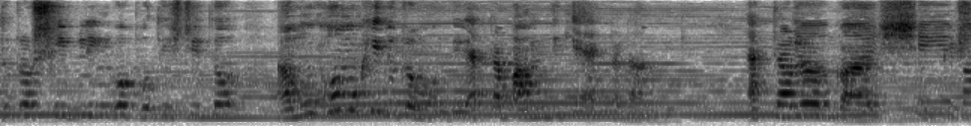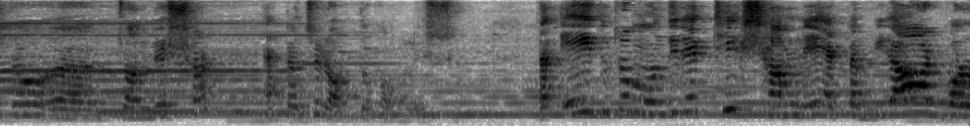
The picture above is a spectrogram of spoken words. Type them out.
দুটো শিবলিঙ্গ প্রতিষ্ঠিত। মুখোমুখি দুটো মন্দির, একটা বাম দিকে, একটা ডান দিকে। একটা হলো কৃষ্ণ চন্দ্রেশ্বর, একটা হচ্ছে রক্ত কমলেশ্বর তা এই দুটো মন্দিরের ঠিক সামনে একটা বিরাট বড়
